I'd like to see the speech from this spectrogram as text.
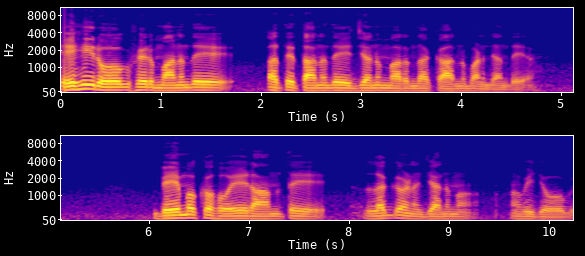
ਇਹੀ ਰੋਗ ਫਿਰ ਮਨ ਦੇ ਅਤੇ ਤਨ ਦੇ ਜਨਮ ਮਰਨ ਦਾ ਕਾਰਨ ਬਣ ਜਾਂਦੇ ਆ। ਬੇਮੁਖ ਹੋਏ RAM ਤੇ ਲੱਗਣ ਜਨਮ ਵਿਜੋਗ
